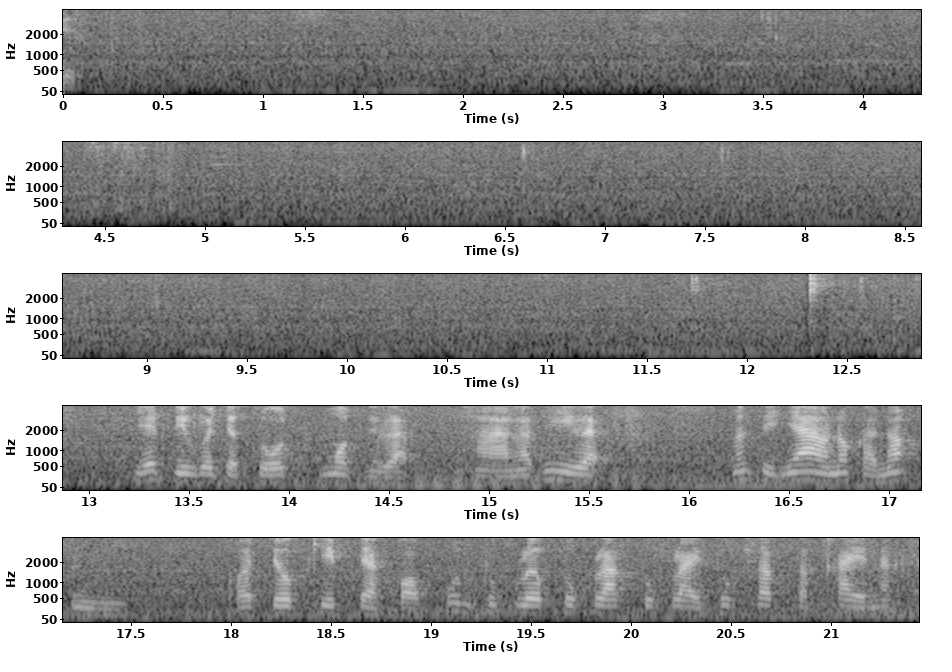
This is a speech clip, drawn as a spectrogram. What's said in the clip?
นี่เย็ดดิวก็จะสดหมดนี่แหละ หาหน้าที่แหละ มันสียาเนาะค่ะเนาะขอจบคลิปแต่ขอบคุณทุกเลิฟทุกรัก ทุกไลทุกซับสไครนะค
